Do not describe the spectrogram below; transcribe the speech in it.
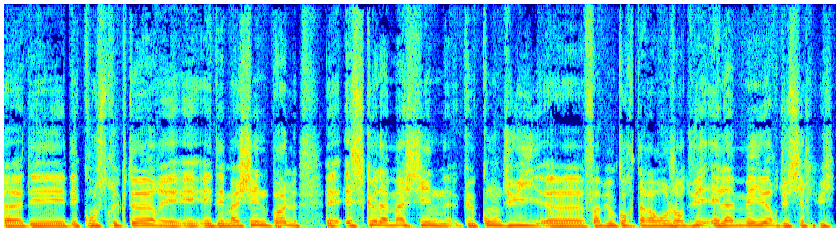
euh, des, constructeurs et des machines. Paul, est-ce que la machine que conduit euh, Fabio Quartararo aujourd'hui est la meilleure du circuit?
